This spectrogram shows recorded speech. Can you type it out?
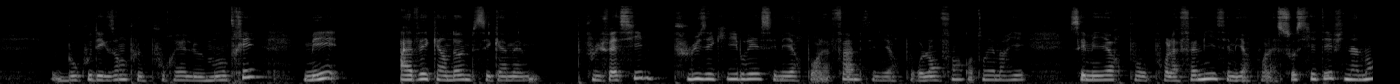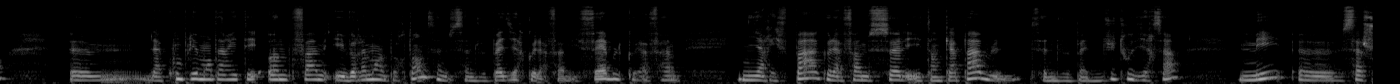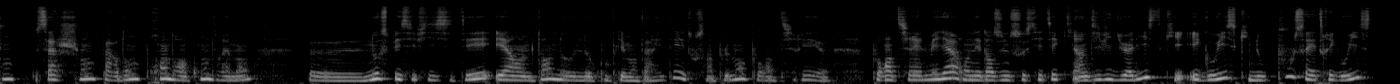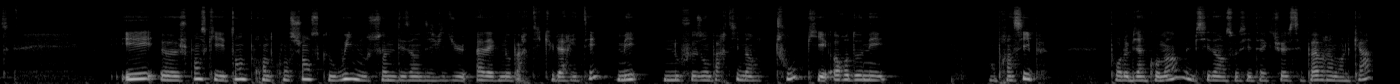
beaucoup d'exemples pourraient le montrer, mais avec un homme, c'est quand même plus facile, plus équilibré, c'est meilleur pour la femme, c'est meilleur pour l'enfant quand on est marié, c'est meilleur pour, la famille, c'est meilleur pour la société finalement. Euh, la complémentarité homme-femme est vraiment importante, ça, ne veut pas dire que la femme est faible, que la femme n'y arrive pas, que la femme seule est incapable, ça ne veut pas du tout dire ça, mais euh, sachons, sachons prendre en compte vraiment euh, nos spécificités et en même temps nos, complémentarités, et tout simplement pour en, tirer, euh, pour en tirer le meilleur. On est dans une société qui est individualiste, qui est égoïste, qui nous pousse à être égoïste. Et euh, je pense qu'il est temps de prendre conscience que oui, nous sommes des individus avec nos particularités, mais nous faisons partie d'un tout qui est ordonné en principe pour le bien commun, même si dans la société actuelle c'est pas vraiment le cas,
